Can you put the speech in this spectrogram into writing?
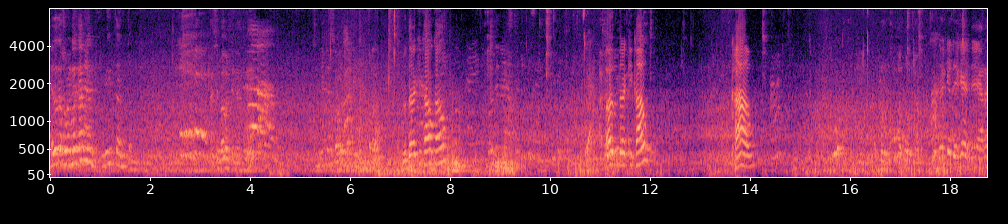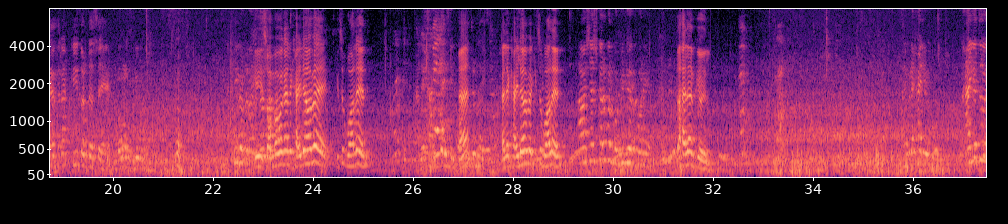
এটা তো সবাই নিয়ে যাবেন মিতা মিতা আচ্ছা বাবা ঠিক আছে রুদ্রা কি খাও খাও আর রুদ্রা কি খাও? খাও। দেখে দেখে যে এরা এরা কি করতেছে? কি সম্ভব খালি খাইলে হবে? কিছু বলেন। হ্যাঁ? খালি খাইলে হবে কিছু বলেন। শেষ করে করব ভিডিওর পরে তাহলে আর কি হইল? খাইলে তো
